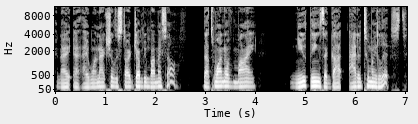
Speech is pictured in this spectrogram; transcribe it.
and I I want to actually start jumping by myself. That's one of my new things that got added to my list.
